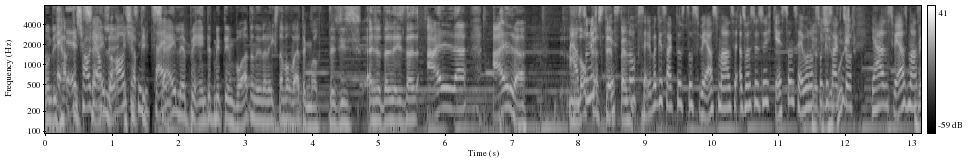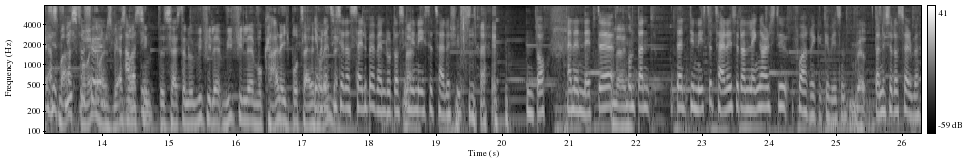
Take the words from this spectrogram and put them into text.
Und ich habe die, ja auch Zeile, so aus, ich hab die Zeilen. Zeile beendet mit dem Wort und in der nächsten einfach weitergemacht. Das ist, also das ist das aller, aller Hast du nicht lockerste gestern noch selber gesagt, dass das Versmaß, also hast du jetzt nicht gestern selber noch Ja, so gesagt, so, ja, das Versmaß ist jetzt nicht so Moment schön, mal, das Versmaß sind, das heißt ja nur, wie viele, wie viele Vokale ich pro Zeile ja, aber verwende. das ist ja dasselbe, wenn du das in die Nein. nächste Zeile schiebst. Nein. Doch, eine nette Nein. und dann, dann die nächste Zeile ist ja dann länger als die vorherige gewesen. Ja. Dann ist ja dasselbe.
